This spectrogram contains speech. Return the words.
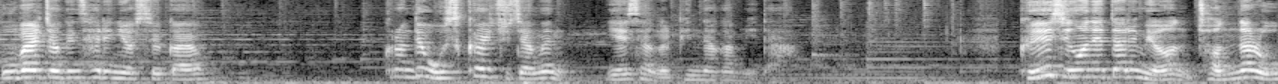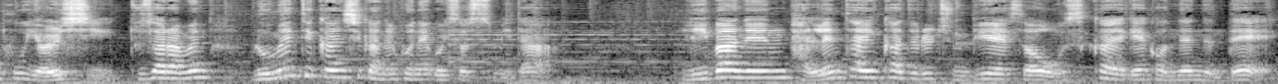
우발적인 살인이었을까요? 그런데 오스카의 주장은 예상을 빗나갑니다. 그의 증언에 따르면 전날 오후 10시 두 사람은 로맨틱한 시간을 보내고 있었습니다. 리바는 발렌타인 카드를 준비해서 오스카에게 건넸는데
